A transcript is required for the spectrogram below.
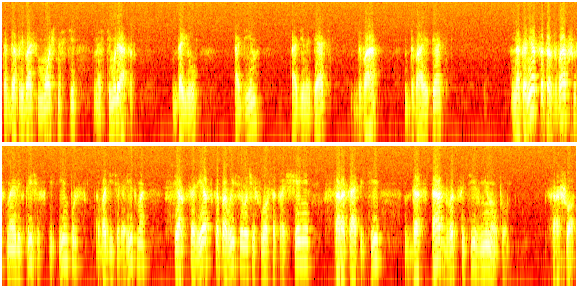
«Тогда прибавь мощности на стимулятор». «Даю. Один, один и пять, два, два и пять». Наконец, отозвавшись на электрический импульс водителя ритма, сердце резко повысило число сокращений с 45 до 120 в минуту. Хорошо,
